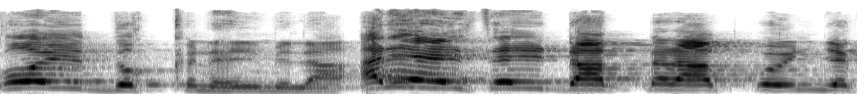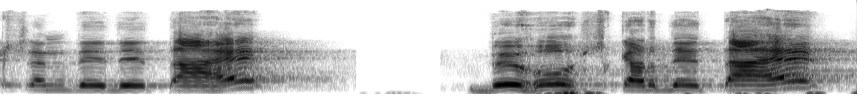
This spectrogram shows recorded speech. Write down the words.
कोई दुख नहीं मिला। अरे ऐसे ही डॉक्टर आपको इंजेक्शन दे देता है, बेहोश कर देता है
